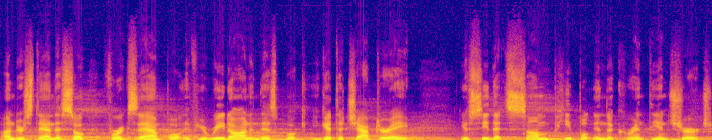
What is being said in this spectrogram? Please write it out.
understand this. So, for example, if you read on in this book, you get to chapter 8, you see that some people in the Corinthian church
